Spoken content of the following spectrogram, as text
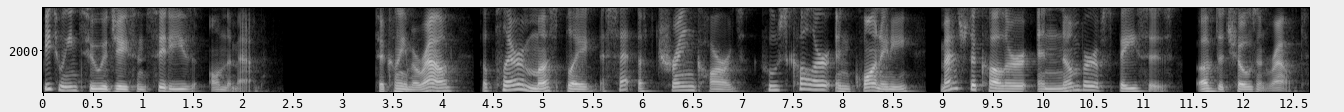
between two adjacent cities on the map. To claim a route, a player must play a set of train cards whose color and quantity match the color and number of spaces of the chosen route.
